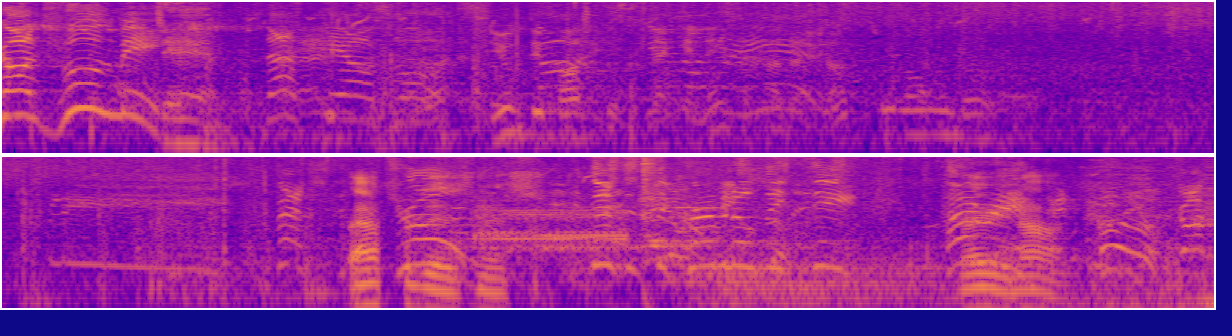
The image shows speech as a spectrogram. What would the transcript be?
Can't fool me! Damn. That's the outlaw! You've departed. Fetch the Back to patrol! business. This is the criminal they see! Maybe not. Oh, oh, oh. got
